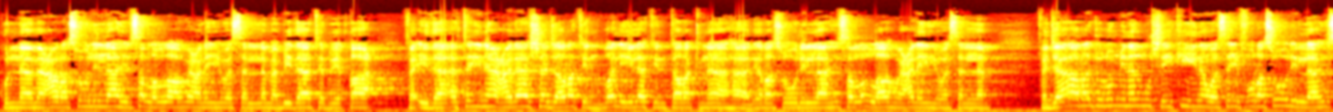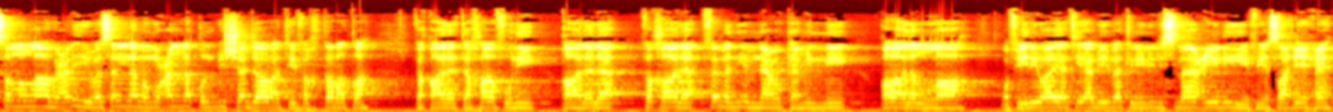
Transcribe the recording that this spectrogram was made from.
كنا مع رسول الله صلى الله عليه وسلم بذات الرقاع فإذا أتينا على شجرة ظليلة تركناها لرسول الله صلى الله عليه وسلم فجاء رجل من المشركين وسيف رسول الله صلى الله عليه وسلم معلق بالشجرة فاخترطه فقال تخافني؟ قال لا. فقال فمن يمنعك مني؟ قال الله. وفي رواية أبي بكر الإسماعيلي في صحيحه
